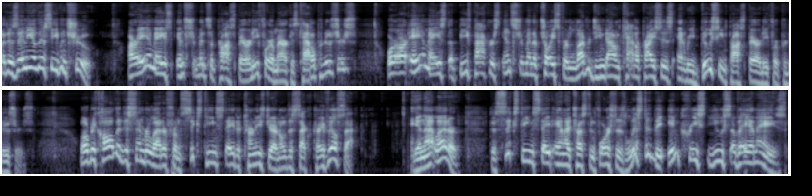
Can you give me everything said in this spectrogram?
But is any of this even true? Are AMAs instruments of prosperity for America's cattle producers? Or are AMAs the beef packers' instrument of choice for leveraging down cattle prices and reducing prosperity for producers? Well, recall the December letter from 16 state attorneys general to Secretary Vilsack. In that letter, the 16 state antitrust enforcers listed the increased use of AMAs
